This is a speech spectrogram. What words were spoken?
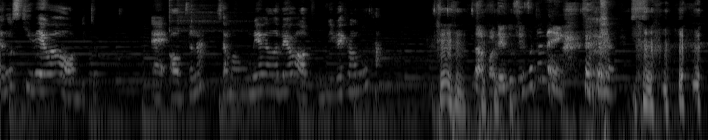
anos que veio a óbito. É óbvio, né? Se é uma múmia, ela veio a óbito. Vive que ela não tá. Não, pode ir do Viva também.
